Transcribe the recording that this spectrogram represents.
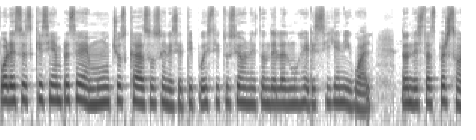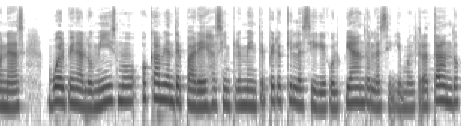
Por eso es que siempre se ven muchos casos en ese tipo de instituciones donde las mujeres siguen igual, donde estas personas vuelven a lo mismo o cambian de pareja simplemente, pero que las sigue golpeando, las sigue maltratando.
